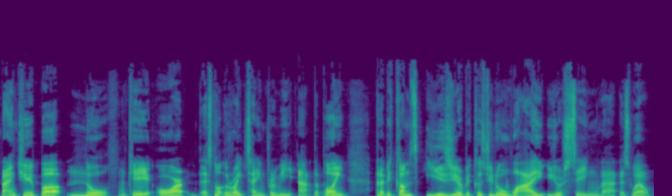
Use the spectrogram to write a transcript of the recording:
thank you, but no, okay? Or it's not the right time for me at the point. And it becomes easier because you know why you're saying that as well.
